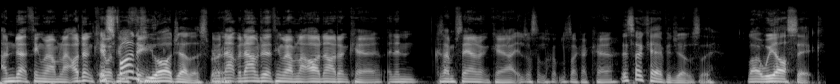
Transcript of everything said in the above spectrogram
I'm doing that thing where I'm like, I don't care. It's what people fine if think. you are jealous, bro. But now, but now I'm doing that thing where I'm like, oh no, I don't care. And then because I'm saying I don't care, it looks, looks like I care. It's okay if you're jealous though. Like we are sick,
